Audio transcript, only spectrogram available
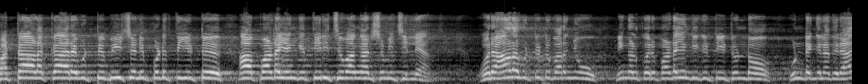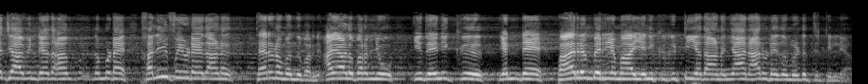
പട്ടാളക്കാരെ വിട്ട് ഭീഷണിപ്പെടുത്തിയിട്ട് ആ പടയെങ്കിൽ തിരിച്ചു വാങ്ങാൻ ശ്രമിച്ചില്ല. ഒരാളെ വിട്ടിട്ട് പറഞ്ഞു നിങ്ങൾക്കൊരു പടയങ്കി കിട്ടിയിട്ടുണ്ടോ? ഉണ്ടെങ്കിൽ അത് രാജാവിന്റെതാ നമ്മുടെ ഖലീഫയുടേതാണ് തരണമെന്ന് പറഞ്ഞു. അയാൾ പറഞ്ഞു ഇതെനിക്ക് എന്റെ പാരമ്പര്യമായി എനിക്ക് കിട്ടിയതാണ് ഞാൻ ആരുടേതും എടുത്തിട്ടില്ല.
